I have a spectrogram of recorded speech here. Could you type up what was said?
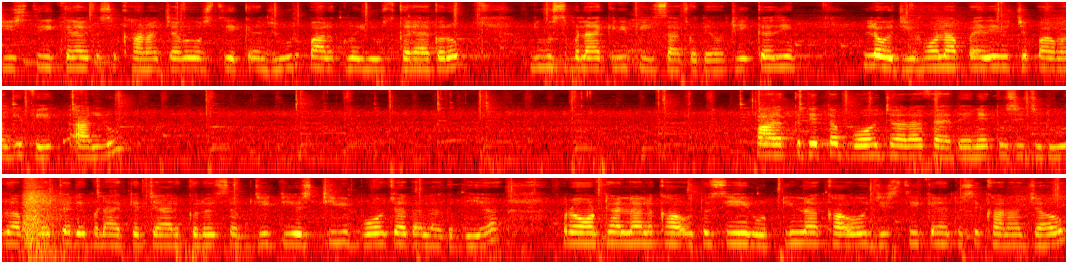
ਜਿਸ ਤਰੀਕੇ ਨਾਲ ਤੁਸੀਂ ਖਾਣਾ ਚਾਹੋ, ਉਸ ਤਰੀਕੇ ਨਾਲ ਜ਼ਰੂਰ ਪਾਲਕ ਨੂੰ ਯੂਜ਼ ਕਰਿਆ ਕਰੋ। ਜੂਸ ਬਣਾ ਕੇ ਵੀ ਪੀ ਸਕਦੇ ਹੋ, ਠੀਕ ਹੈ ਜੀ? ਲਓ ਜੀ, ਹੁਣ ਆਪਾਂ ਇਹਦੇ ਵਿੱਚ ਪਾਵਾਂਗੇ ਫਿਰ ਆਲੂ। ਪਾਲਕ ਦੇ ਤਾਂ ਬਹੁਤ ਜ਼ਿਆਦਾ ਫਾਇਦੇ ਨੇ, ਤੁਸੀਂ ਜ਼ਰੂਰ ਆਪਣੇ ਘਰੇ ਬਣਾ ਕੇ ਤਿਆਰ ਕਰੋ, ਇਹ ਸਬਜ਼ੀ ਟੇਸਟੀ ਵੀ ਬਹੁਤ ਜ਼ਿਆਦਾ ਲੱਗਦੀ ਆ। ਪਰੌਂਠਿਆਂ ਨਾਲ ਖਾਓ, ਤੁਸੀਂ ਰੋਟੀ ਨਾਲ ਖਾਓ, ਜਿਸ ਤਰੀਕੇ ਨਾਲ ਤੁਸੀਂ ਖਾਣਾ ਚਾਹੋ,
